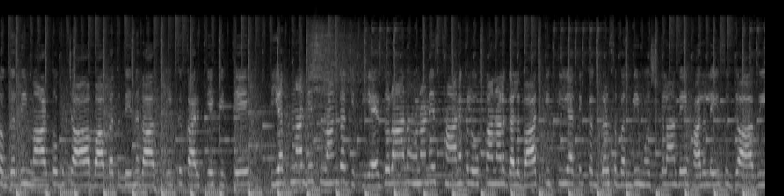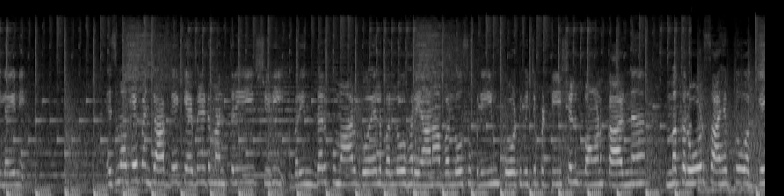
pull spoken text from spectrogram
ਘੱਗਰ ਦੀ ਮਾਰ ਤੋਂ ਬਚਾਅ ਬਾਬਤ ਦਿਨ ਰਾਤ ਇੱਕ ਕਰਕੇ ਕੀਤੇ ਯਤਨਾਂ ਦੀ ਸ਼ਲਾਘਾ ਕੀਤੀ ਹੈ। ਇਸ ਦੌਰਾਨ ਉਹਨਾਂ ਨੇ ਸਥਾਨਕ ਲੋਕਾਂ ਨਾਲ ਗੱਲਬਾਤ ਕੀਤੀ ਹੈ ਤੇ ਘੱਗਰ ਸੰਬੰਧੀ ਮੁਸ਼ਕਲਾਂ ਦੇ ਹੱਲ ਲਈ ਸੁਝਾਅ ਵੀ ਲਏ ਨੇ। ਇਸ ਮੌਕੇ ਪੰਜਾਬ ਦੇ ਕੈਬਨਿਟ ਮੰਤਰੀ ਸ਼੍ਰੀ ਬਰਿੰਦਰ ਕੁਮਾਰ ਗੋਇਲ ਵੱਲੋਂ ਹਰਿਆਣਾ ਵੱਲੋਂ ਸੁਪਰੀਮ ਕੋਰਟ ਵਿੱਚ ਪਟੀਸ਼ਨ ਪਾਉਣ ਕਾਰਨ ਮਕਰੋੜ ਸਾਹਿਬ ਤੋਂ ਅੱਗੇ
